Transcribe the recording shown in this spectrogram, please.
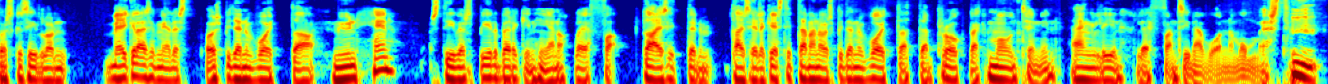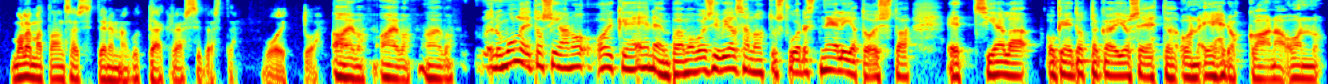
koska silloin meikäläisen mielestä olisi pitänyt voittaa München, Steven Spielbergin hieno leffa, tai sitten, tai selkeästi tämän olisi pitänyt voittaa tämä Brokeback Mountainin Ang Leein leffan sinä vuonna mun mielestä. Mm. Molemmat ansaisivat enemmän kuin tämä Crash tästä voittoa. Aivan, aivan, aivan. No mulla ei tosiaan ole oikein enempää. Mä voisin vielä sanoa tuosta vuodesta 14, että siellä, okei totta kai jo se, että on ehdokkaana on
